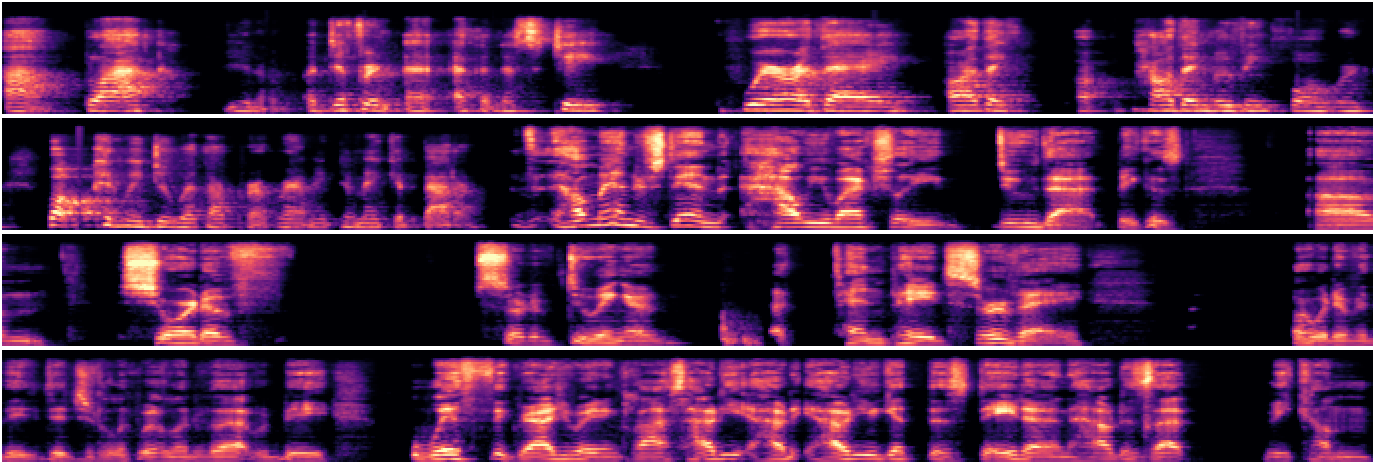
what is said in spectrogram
uh, Black, you know, a different uh, ethnicity. Where are they? Are they uh, how are they moving forward? What can we do with our programming to make it better? Help me understand how you actually do that, because um, short of sort of doing a, a 10 page survey or whatever the digital equivalent of that would be with the graduating class, how do you, how do, how do you get this data and how does that become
